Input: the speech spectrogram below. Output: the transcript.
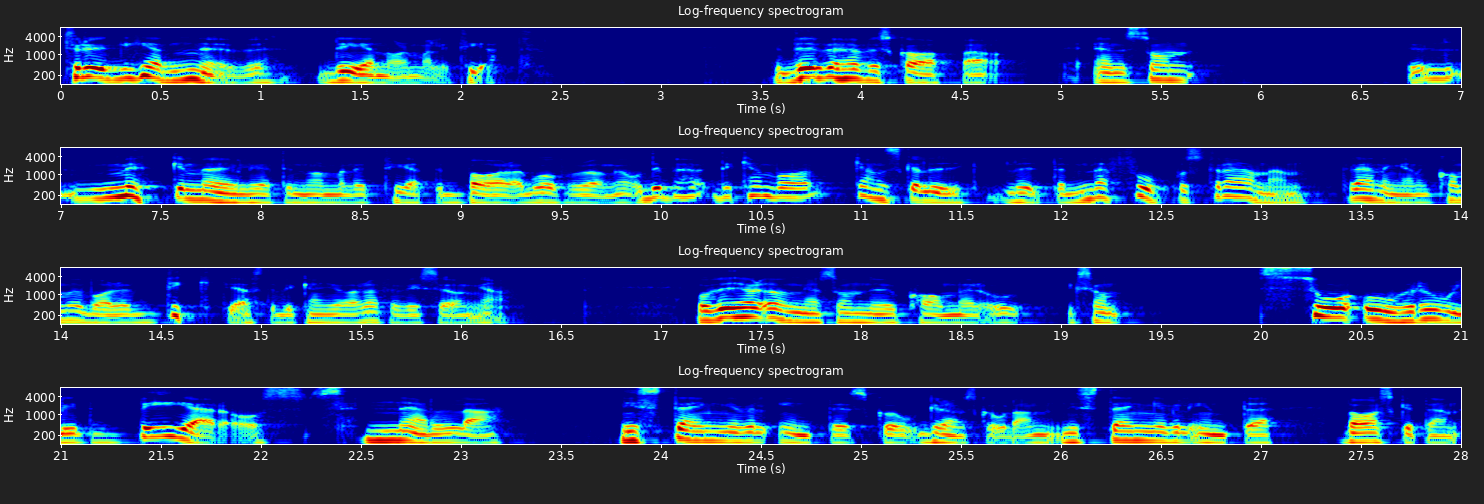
trygghet nu, det är normalitet. Vi behöver skapa en sån mycket möjlighet till normalitet det bara går för unga. Och det, det kan vara ganska lik, lite. Den där fotbollsträningen kommer vara det viktigaste vi kan göra för vissa unga. Och vi har unga som nu kommer och liksom så oroligt ber oss, snälla, ni stänger väl inte grundskolan, ni stänger väl inte basketen,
